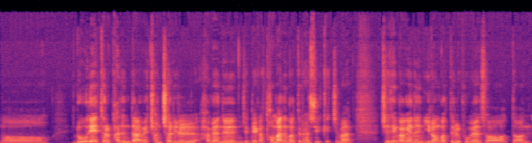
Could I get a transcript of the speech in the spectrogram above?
어 로우 데이터를 받은 다음에 전처리를 하면은 이제 내가 더 많은 것들을 할 수 있겠지만 제 생각에는 이런 것들을 보면서 어떤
